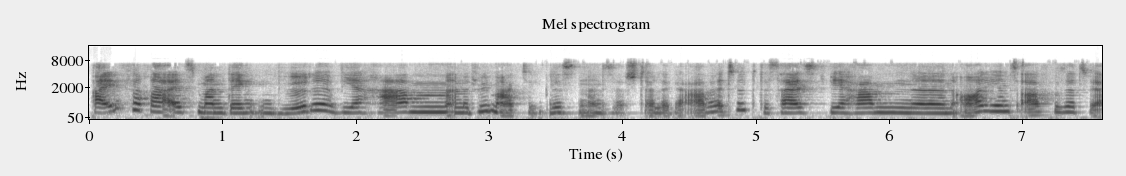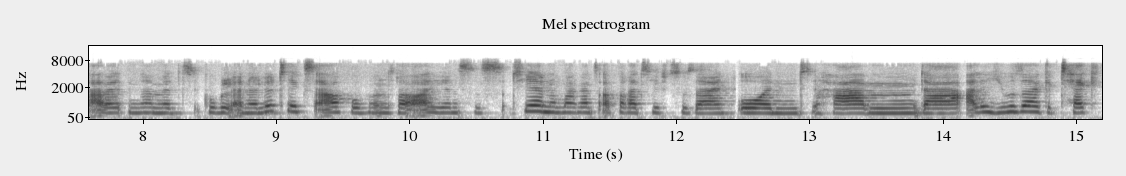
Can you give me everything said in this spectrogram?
Einfacher als man denken würde. Wir haben mit Remarketing-Listen an dieser Stelle gearbeitet. Das heißt, wir haben eine Audience aufgesetzt. Wir arbeiten da mit Google Analytics auch, wo wir unsere Audiences sortieren, um mal ganz operativ zu sein. Und haben da alle User getaggt,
